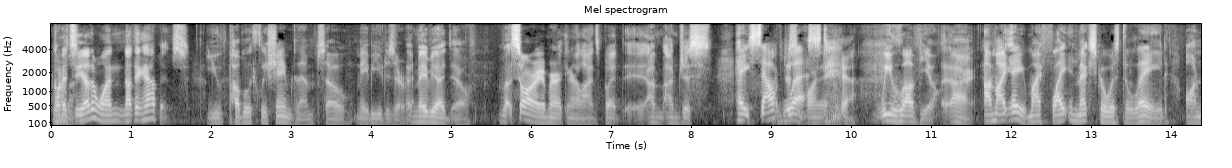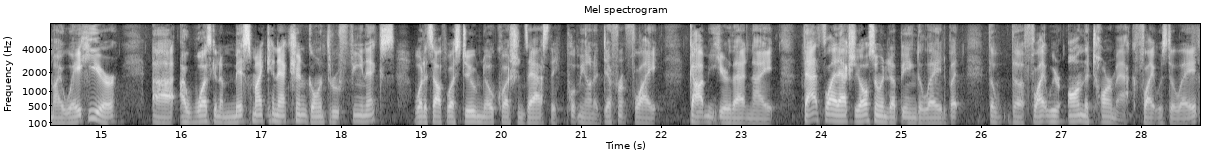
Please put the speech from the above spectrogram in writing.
When it's the other one, nothing happens. You've publicly shamed them, so maybe you deserve it. And maybe I do. But sorry, American Airlines, but uh, I'm I'm just Hey, I'm Southwest, disappointed. yeah. we love you. All right. I might. Hey, my flight in Mexico was delayed on my way here. Uh, I was going to miss my connection going through Phoenix. What did Southwest do? No questions asked. They put me on a different flight, got me here that night. That flight actually also ended up being delayed, but the the flight we were on the tarmac. Flight was delayed,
